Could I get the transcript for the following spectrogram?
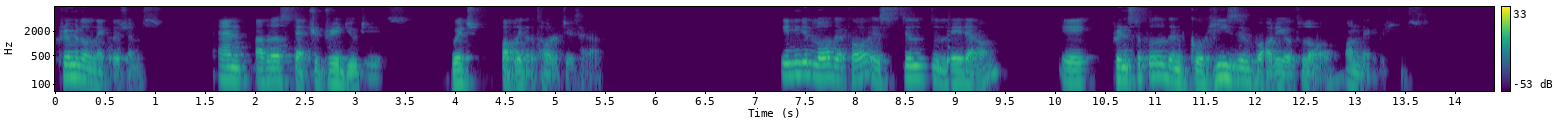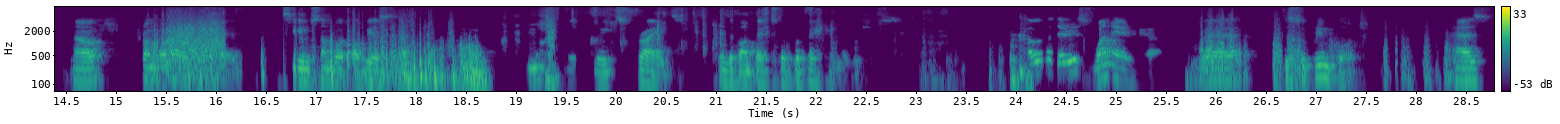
criminal negligence, and other statutory duties which public authorities have. Indian law, therefore, is still to lay down a principled and cohesive body of law on negligence. Now, from what I just said, it seems somewhat obvious that we make great strides in the context of professional negligence. However, there is one area where the Supreme Court has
